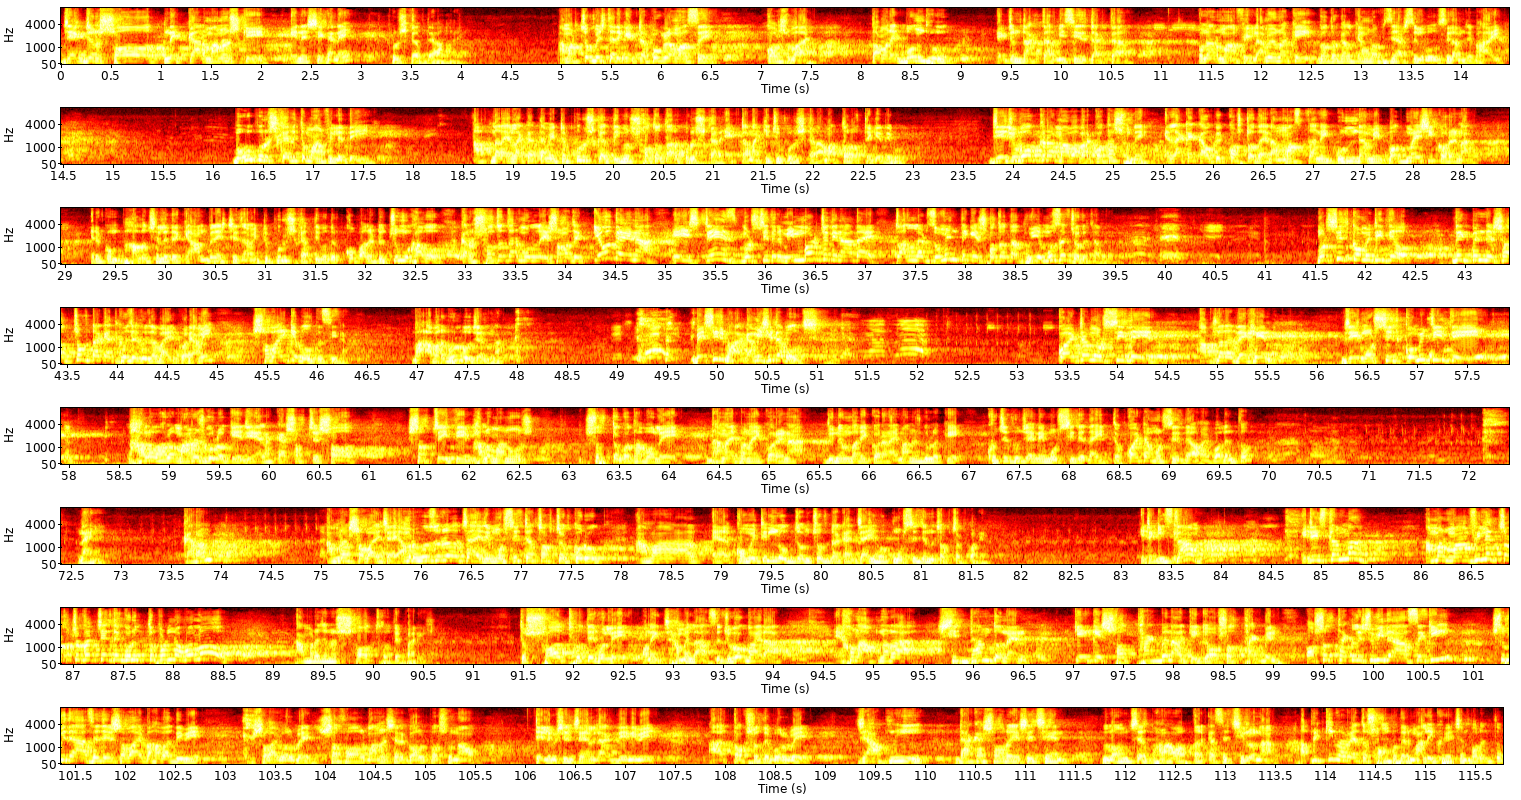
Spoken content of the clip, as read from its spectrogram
যে একজন সৎ নেককার মানুষকে এনে সেখানে পুরস্কার দেওয়া হয়। আমার চব্বিশ তারিখে একটা প্রোগ্রাম আছে কসবায়। তো আমার এক বন্ধু একজন ডাক্তার বিসিএস ডাক্তার ওনার মাহফিল। আমি ওনাকে গতকালকে আমার অফিসে আসছিল বলছিলাম যে ভাই বহু পুরস্কারই তো মাহফিলে দেই। আপনার এলাকাতে আমি একটা পুরস্কার দিব, সততার পুরস্কার। একটা না কিছু পুরস্কার, আমার তরফ থেকে দেব। যে যুবকরা মা বাবার কথা শুনে এলাকায় কাউকে কষ্ট দেয় না, মাস্তানি, গুন্ডামি, বদমাইশি করে না, এরকম ভালো ছেলেদেরকে আনবেন স্টেজে, আমি একটু পুরস্কার দিব, ওদের কপালে একটু চুমু খাব, কারণ সততার মূল্য এই সমাজে কেউ দেয় না। এই স্টেজ মসজিদের মেম্বর যদি না দেয়, তো আল্লাহর জমিন থেকে সততা ধুয়ে মুছে চলে যাবে। মসজিদ কমিটিতেও দেখবেন যে সব চোর ডাকাত খুঁজে খুঁজে বাইর করে। আমি সবাইকে বলতেছি না, বা আবার ভুল বোঝেন না। বেশিরভাগ, আমি সেটা বলছি। কয়টা মসজিদের আপনারা দেখেন যে মসজিদ কমিটিতে ভালো ভালো মানুষগুলোকে যে এলাকার সবচেয়ে সৎ সবচেয়েতে ভালো মানুষ সত্য কথা বলে ধানাই পানাই করে না, দুই নম্বরই করে না, এই মানুষগুলোকে খুঁজে খুঁজে এনে মসজিদে দায়িত্ব। কয়টা মসজিদ দেওয়া হয় বলেন তো? নাই। কারণ আমরা সবাই চাই, আমরা হুজুরাও চাই যে মসজিদটা চকচক করুক আমার কমিটির লোকজন চোর ডাকাত যাই হোক, মসজিদ যেন চকচক করে। এটা কি ইসলাম? এটা ইসলাম না? আমার মাহফিলের চকচকের চাইতে গুরুত্বপূর্ণ হলো, আমরা যেন সৎ হতে পারি। তো সৎ হতে হলে অনেক ঝামেলা আছে। যুবক ভাইরা, এখন আপনারা সিদ্ধান্ত নেন, কে কে সৎ থাকবেন আর কে কে অসৎ থাকবেন। অসৎ থাকলে সুবিধা আছে কি? সুবিধা আছে যে সবাই বাহাবা দিবে, সবাই বলবে, সফল মানুষের গল্প শোনাও। টেলিভিশন চ্যানেল ডাক দিয়ে নিবে আর টকশোতে বলবে যে আপনি ঢাকা শহরে এসেছেন লঞ্চের ভাড়াও আপনার কাছে ছিল না। আপনি কীভাবে এত সম্পদের মালিক হয়েছেন বলেন তো?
